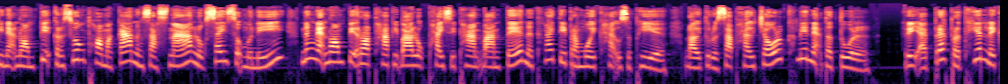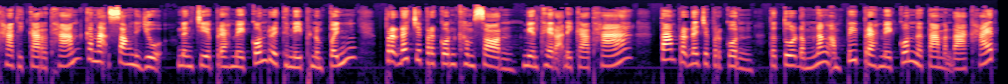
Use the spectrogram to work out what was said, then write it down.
ពីអ្នកនាំពាក្យក្រសួងធម្មការនិងសាសនាលោកសេងសុមុនីនិងអ្នកនាំពាក្យរដ្ឋាភិបាលលោកផៃស៊ីផានបានទេនៅថ្ងៃទី6ខែឧសភាដោយទូរស័ព្ទហៅចូលគ្មានអ្នកទទួលរីឯព្រះប្រធានលេខាធិការដ្ឋានគណៈសង្ឃនយោបាយនិងជាព្រះមេគុណរាជធានីភ្នំពេញប្រដេជប្រគុណខឹមសនមានថេរដីកាថា តាមប្រដេជប្រគុណទទួលដំណឹងអំពីព្រះមេគុណនៅតាមបណ្ដាខេត្ត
